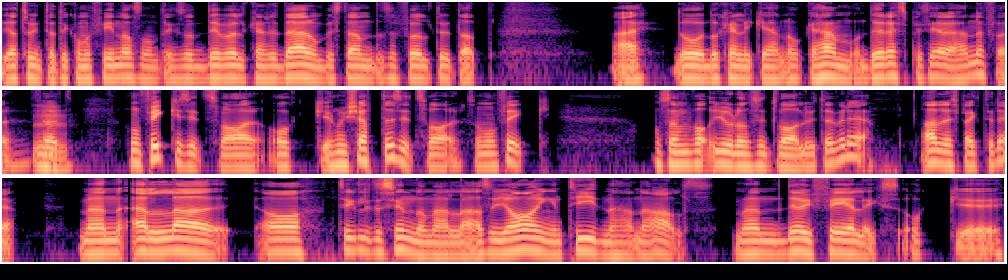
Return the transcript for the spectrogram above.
jag tror inte att det kommer finnas någonting så det är väl kanske där hon bestämde sig fullt ut att nej, då, då kan jag lika gärna åka hem och det respekterar jag henne för. För Mm. att hon fick ju sitt svar och hon köpte sitt svar som hon fick. Och sen gjorde hon sitt val utöver det. All respekt till det. Men Ella, ja, tycker lite synd om Ella. Alltså jag har ingen tid med henne alls. Men det har ju Felix och eh,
